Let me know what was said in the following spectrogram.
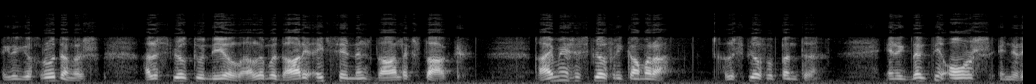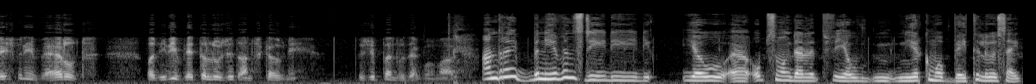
ek dink die groot ding is hulle speel toneel. Hulle moet daardie uitsendings dadelik staak. Daai mense speel vir die kamera. Hulle speel vir punte. En ek dink nie ons en die res van die wêreld wat hierdie wetteloosheid aanskou nie. Dis die punt wat ek wil maak. Andre benewens die die die jou uh, opsomming dat dit vir jou neerkom op wetteloosheid.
